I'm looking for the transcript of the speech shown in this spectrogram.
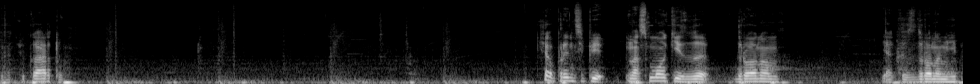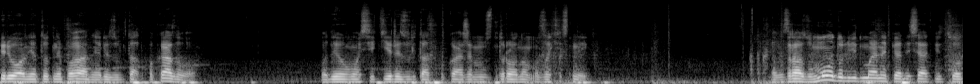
На цю карту. Що, в принципі, на смокі з дроном. Як з дроном Гіперіон я тут непоганий результат показував. Подивимось, який результат покажемо з дроном захисник. Так, зразу модуль від мене 50%.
